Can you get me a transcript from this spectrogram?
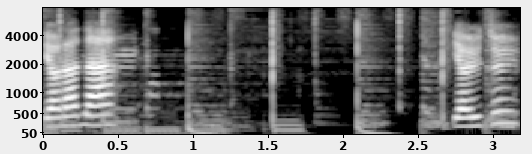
열하나, 열둘,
